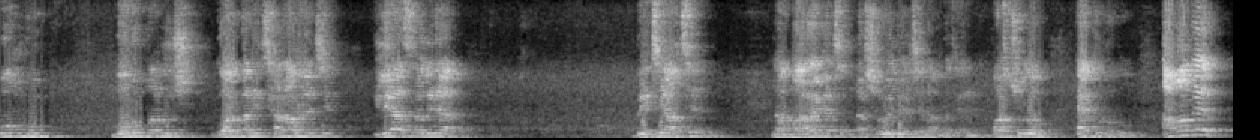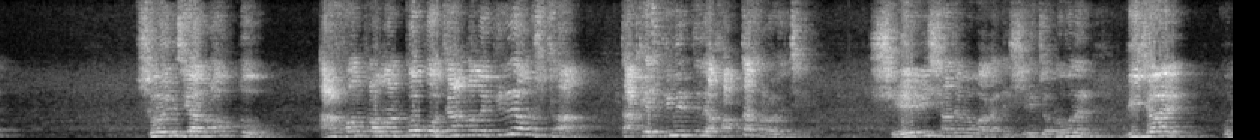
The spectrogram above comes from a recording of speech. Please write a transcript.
পঙ্গু। বহু মানুষ গড়বাড়ি ছাড়া হয়েছে। ইলিয়াস আলীরা বেঁচে আছেন না মারা গেছেন না শহীদ হয়েছেন আমরা জানি না। পাঁচশো লোক এখনও আমাদের শহীদ রক্ত আফত রহমান কোকো, যার নামে ক্রীড়া অনুষ্ঠান, তাকে তিলে তিলে হত্যা করা হয়েছে। সেই সাজানো বাগানে সেই জনগণের বিজয়, কোন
